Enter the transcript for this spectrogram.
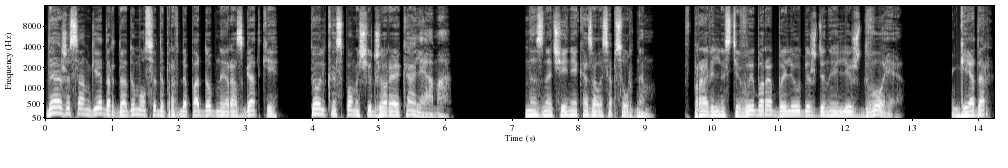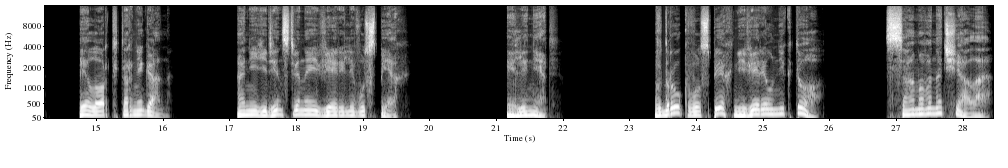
Даже сам Гедор додумался до правдоподобной разгадки только с помощью Джорея Калиама. Назначение казалось абсурдным. В правильности выбора были убеждены лишь двое — Гедор и лорд Терниган. Они единственные верили в успех. Или нет? Вдруг в успех не верил никто. С самого начала.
